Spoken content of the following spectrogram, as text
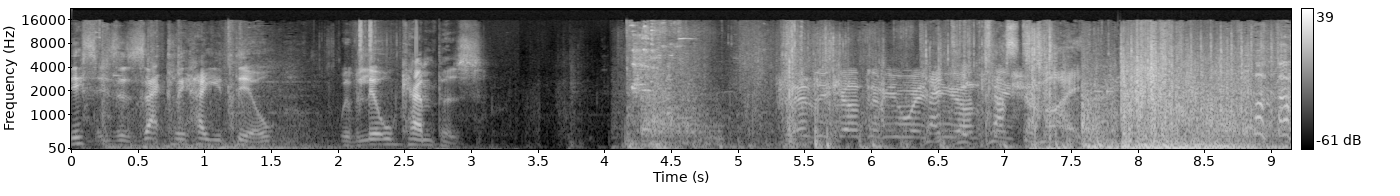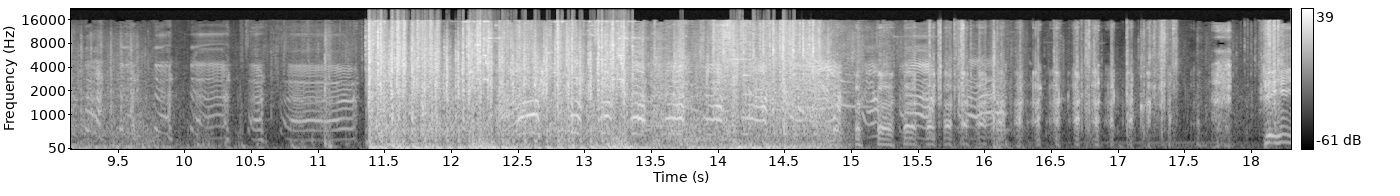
This is exactly how you deal with little campers. Friendly counter UAV on station. Ha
